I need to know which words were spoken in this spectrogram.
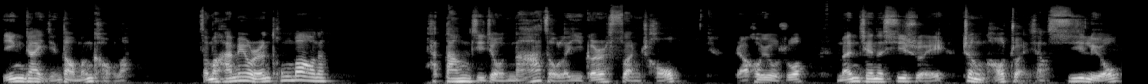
应该已经到门口了，怎么还没有人通报呢？”他当即就拿走了一根算筹，然后又说：“门前的溪水正好转向溪流，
